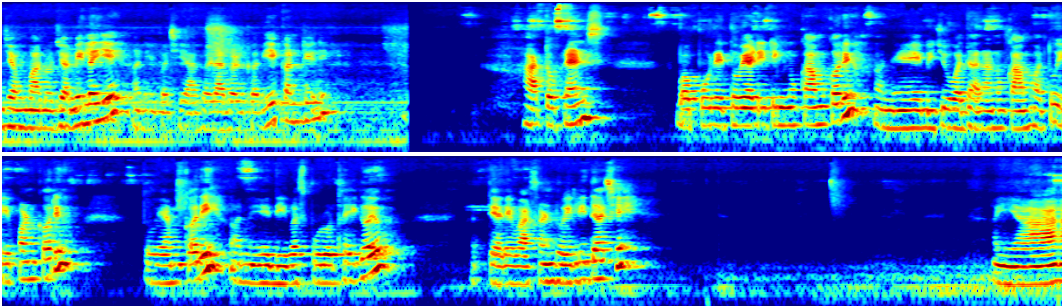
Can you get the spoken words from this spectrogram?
જમવાનું જમી લઈએ અને પછી આગળ આગળ કરીએ કન્ટિન્યુ હા તો ફ્રેન્ડ્સ બપોરે તો એડિટિંગનું કામ કર્યું અને બીજું વધારાનું કામ હતું એ પણ કર્યું. તો એમ કરી અને દિવસ પૂરો થઈ ગયો. અત્યારે વાસણ ધોઈ લીધા છે. અહીંયા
